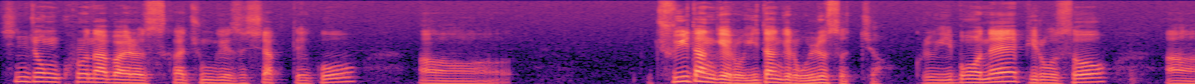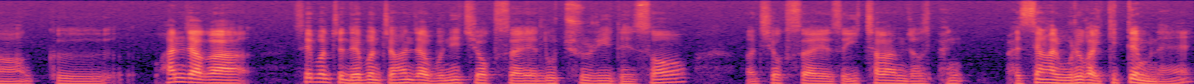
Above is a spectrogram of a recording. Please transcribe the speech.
신종 코로나 바이러스가 중국에서 시작되고 어 주의 단계로 2단계로 올렸었죠. 그리고 이번에 비로소 어그 환자가 세 번째, 네 번째 환자분이 지역사회에 노출이 돼서 어, 지역사회에서 2차 감염자가 발생할 우려가 있기 때문에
